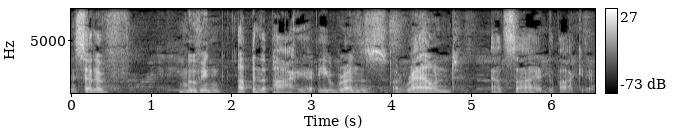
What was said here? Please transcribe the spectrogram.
instead of moving up in the pocket. He runs around outside the pocket.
